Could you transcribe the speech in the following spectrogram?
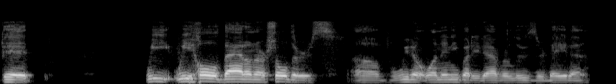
bit. We we hold that on our shoulders of we don't want anybody to ever lose their data.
